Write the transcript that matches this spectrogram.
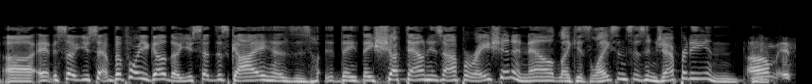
Uh, and so you said before you go though, you said this guy has they they shut down his operation and now like his license is in jeopardy and Um, it's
